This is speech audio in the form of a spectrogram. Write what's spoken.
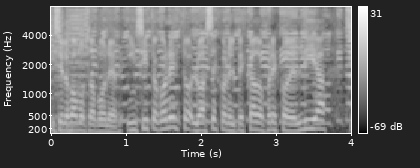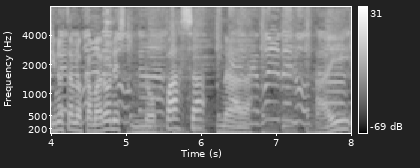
y se los vamos a poner. Insisto con esto, lo haces con el pescado fresco del día. Si no están los camarones, no pasa nada. Ahí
